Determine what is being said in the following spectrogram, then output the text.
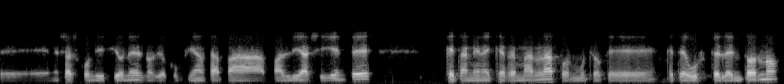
eh, en esas condiciones nos dio confianza para el día siguiente que también hay que remarla por mucho que, te guste el entorno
